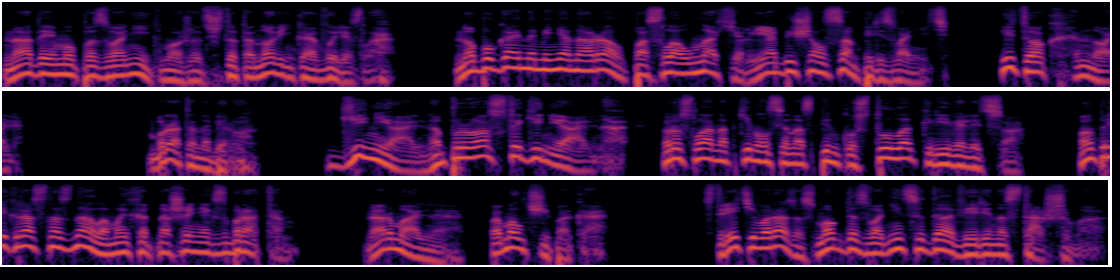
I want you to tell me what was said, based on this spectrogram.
Надо ему позвонить, может, что-то новенькое вылезло. Но Бугай на меня наорал, послал нахер и обещал сам перезвонить. Итог — ноль. Брата наберу. Гениально, просто гениально. Руслан откинулся на спинку стула, кривя лицо. Он прекрасно знал о моих отношениях с братом. Нормально, помолчи пока. С третьего раза смог дозвониться до Аверина-старшего.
